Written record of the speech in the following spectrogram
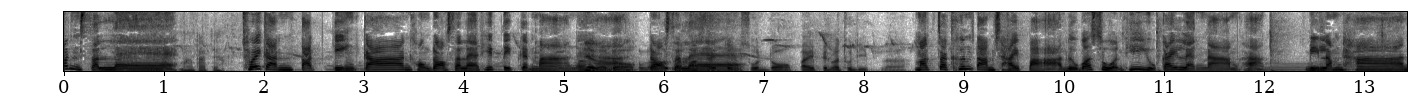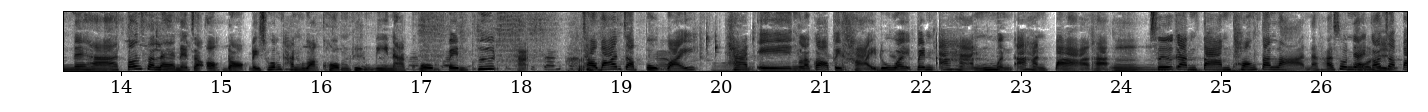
ต้นสะแล มาแป๊บเดียว ช่วยกันตัดกิ่งก้านของดอกสะแลที่ติดกันมานะคะเนี่ยเหรอดอกเหรดอกสะแล วเขาใช้ตรงส่วนดอกไปเป็นวัตถุดิบเหรอ มักจะขึ้นตามชายป่าหรือว่าส่วนที่อยู่ใกล้แหล่งน้ำค่ะ มีลำธารนะคะ ต้นสะแลเนี่ยจะออกดอกในช่วงธันวาคมถึงมีนาคม เป็นพืชผัก ชาวบ้านจะปลูกไว้ทานเองแล้วก็เอาไปขายด้วย เป็นอาหารเหมือนอาหารป่าค่ะ อืม ซื้อกันตามท้องตลาดนะคะ ส่วนใหญ่อ๋อก็นี่จะไป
